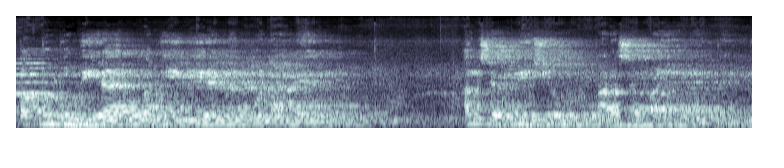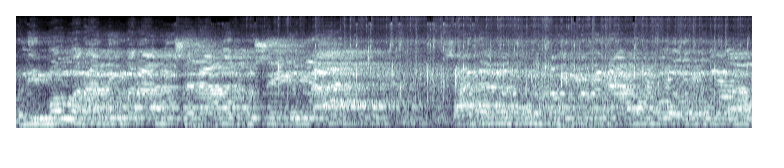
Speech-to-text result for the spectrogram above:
Pagbubutihan, paghihilihan lang po namin ang serbisyo para sa bayan natin. Muli po, maraming maraming salamat po sa inyong lahat. Sana mas mapakipakinabang po itong uh,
